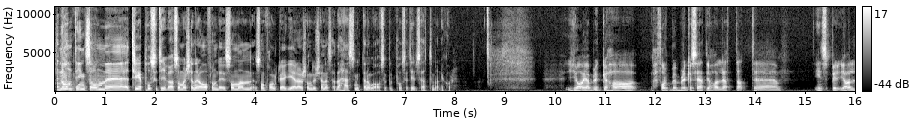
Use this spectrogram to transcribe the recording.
Någonting som, eh, tre positiva som man känner av från dig, som, man, som folk reagerar, som du känner så här, det här smittar nog av sig på ett positivt sätt till människor. Ja, jag brukar ha... Folk brukar säga att jag har lätt att... Eh, inspir- jag har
